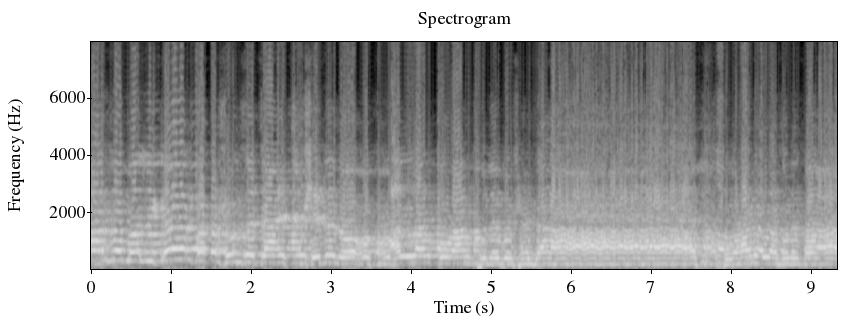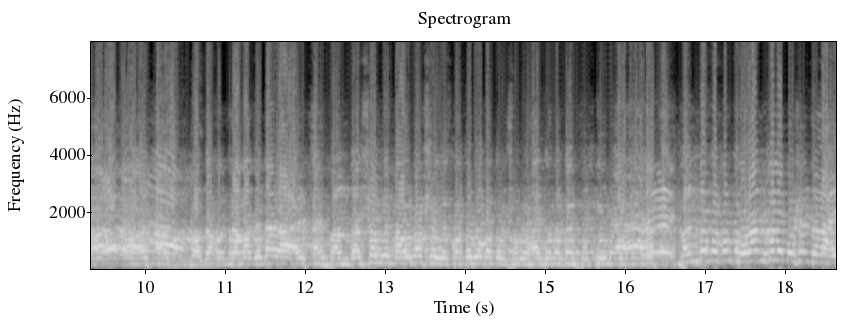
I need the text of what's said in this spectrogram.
আর যে মালিকের কথা শুনতে চায় সেজন্য আল্লাহর কোরআন খুলে বসে যায়। যখন নামাজে দাঁড়ায়, বান্দার সঙ্গে, মাওলার সঙ্গে কথোপকথন শুরু হয় জনগণ ঠিক কিনা? বান্দা যখন কোরআন খুলে বসে যায়,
